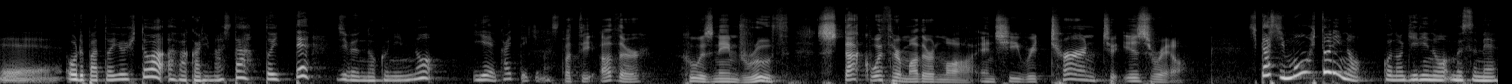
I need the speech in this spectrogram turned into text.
えーオルパという人はあ分かりましたと言って自分の国の家へ帰っていきました But the other, who was named Ruth, stuck with her mother in law, and she returned to Israel. しかしもう一人のこの義理の娘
